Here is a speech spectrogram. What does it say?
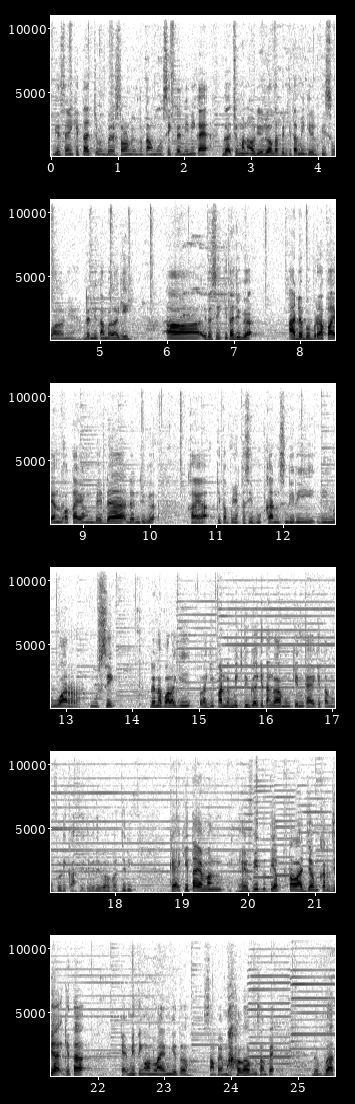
biasanya kita cuma brainstorming tentang musik dan ini kayak nggak cuma audio doang tapi kita mikirin visualnya. Dan ditambah lagi eh, itu sih kita juga ada beberapa yang kota yang beda dan juga kayak kita punya kesibukan sendiri di luar musik. Dan apalagi lagi pandemik juga kita nggak mungkin kayak kita ngumpul di kafe tiba-tiba apa. Jadi kayak kita emang heavy itu tiap setelah jam kerja kita kayak meeting online gitu. Sampai malam sampai debat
